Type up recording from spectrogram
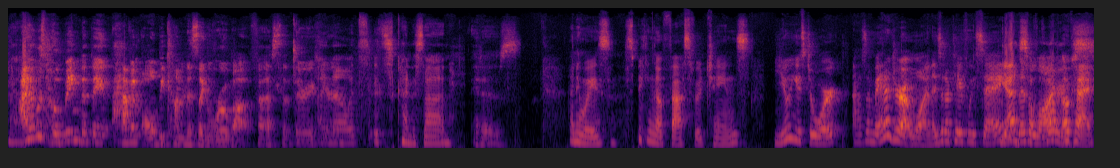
Yeah. I was hoping that they haven't all become this like robot fest that they're here. I know it's it's kind of sad. It is. Anyways, speaking of fast food chains, you used to work as a manager at one. Is it okay if we say? Yes, There's a lot. course. Okay.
